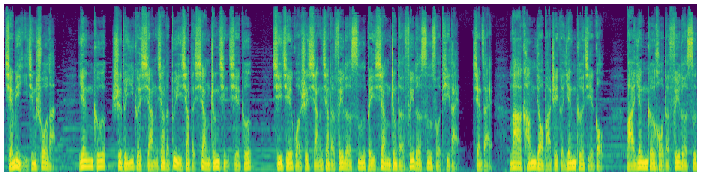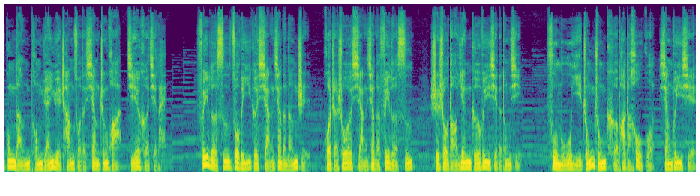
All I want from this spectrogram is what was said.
前面已经说了，阉割是对一个想象的对象的象征性切割，其结果是想象的菲勒斯被象征的菲勒斯所替代。现在。拉康要把这个阉割结构，把阉割后的菲勒斯功能同圆月场所的象征化结合起来。菲勒斯作为一个想象的能指，或者说想象的菲勒斯，是受到阉割威胁的东西。父母以种种可怕的后果相威胁，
